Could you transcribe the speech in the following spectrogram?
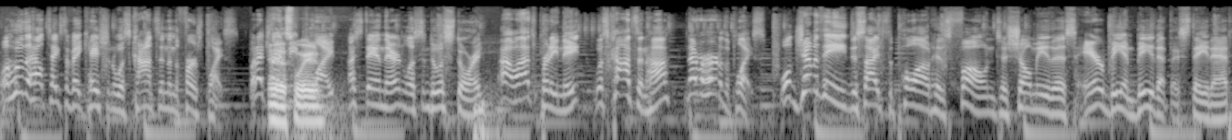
well, who the hell takes a vacation to Wisconsin in the first place? But I try Yeah, to be weird. polite. I stand there and listen to a story. Oh, well, that's pretty neat. Wisconsin, huh? Never heard of the place. Well, Jimothy decides to pull out his phone to show me this Airbnb that they stayed at,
